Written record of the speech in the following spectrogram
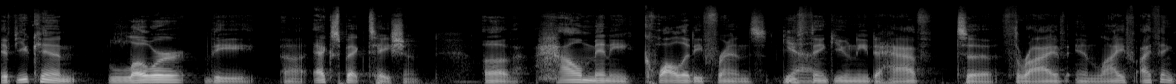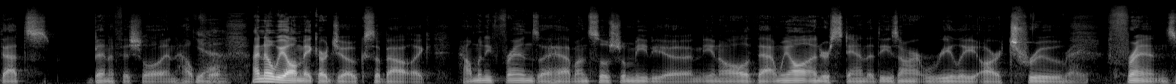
if you can lower the uh, expectation of how many quality friends you think you need to have to thrive in life, I think that's beneficial and helpful. Yeah. I know we all make our jokes about like how many friends I have on social media and you know all of that and we all understand that these aren't really our true Right. friends.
